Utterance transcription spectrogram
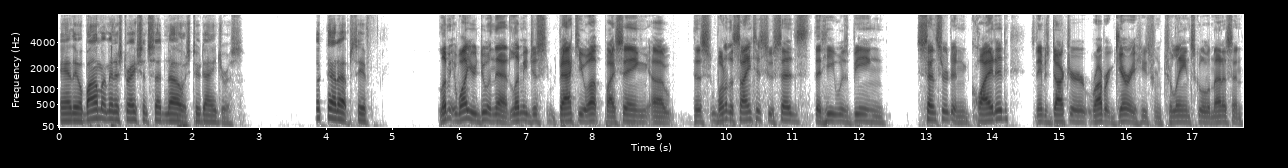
and the Obama administration said no, it's too dangerous. Look that up. See if Let me while you're doing that, let me just back you up by saying uh, this one of the scientists who says that he was being censored and quieted. His name is Dr. Robert Garry. He's from Tulane School of Medicine.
